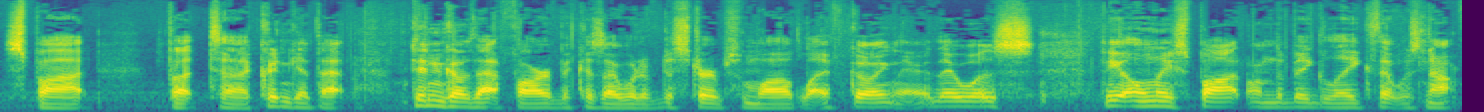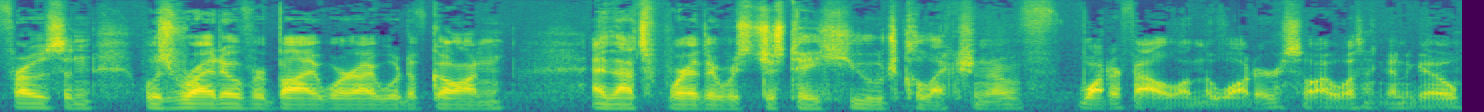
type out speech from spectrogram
spot. But uh, couldn't get that, didn't go that far because I would have disturbed some wildlife going there. There was the only spot on the big lake that was not frozen was right over by where I would have gone, and that's where there was just a huge collection of waterfowl on the water, so I wasn't going to go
